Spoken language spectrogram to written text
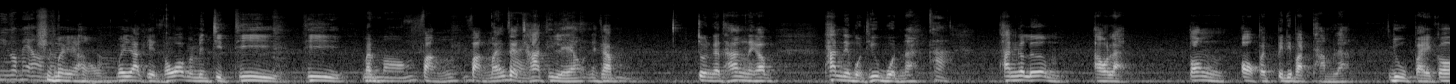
นี่ก็ไม่เอาไม่เอาไม่อยากเห็นเพราะว่ามันเป็นจิตที่ที่มันมันมองฝังฝังมาตั้งแต่เข้าใจชาติที่แล้วนะครับอืมจนกระทั่งนะครับ ท่านในบทที่อุบลนะ ค่ะ ท่านก็เริ่มเอาละ ต้องออกไปปฏิบัติธรรมแล้ว อยู่ไปก็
